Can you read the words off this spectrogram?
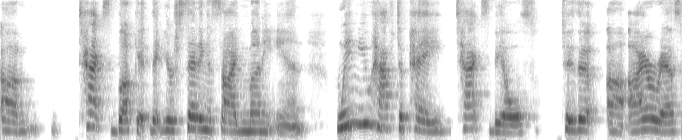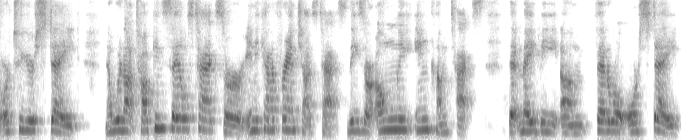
um, tax bucket that you're setting aside money in, when you have to pay tax bills to the uh, IRS or to your state, now we're not talking sales tax or any kind of franchise tax, these are only income tax that may be um, federal or state.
